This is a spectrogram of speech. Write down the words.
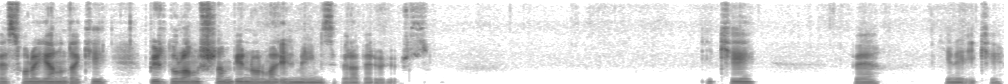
ve sonra yanındaki bir dolamışla bir normal ilmeğimizi beraber örüyoruz. 2 ve yine 2.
